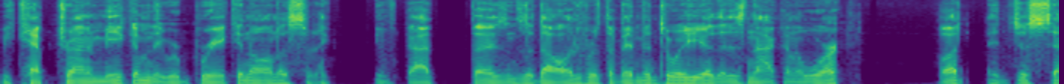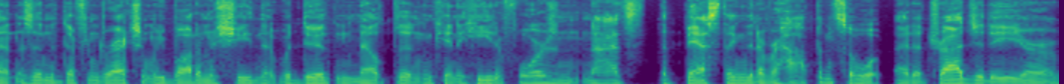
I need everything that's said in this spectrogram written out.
We kept trying to make them. They were breaking on us. Like, you've got thousands of dollars worth of inventory here that is not going to work. But it just sent us in a different direction. We bought a machine that would do it and melt it and kind of heat it for us. And now it's the best thing that ever happened. So at a tragedy or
